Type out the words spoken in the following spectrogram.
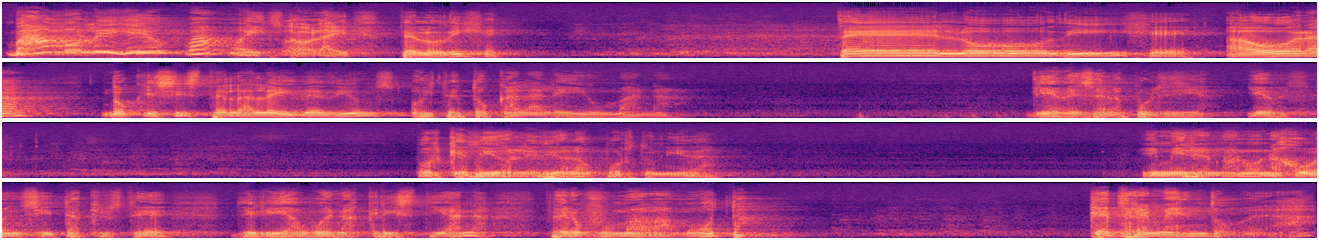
Vamos, le dije vamos, ahí, te lo dije. Te lo dije. Ahora no quisiste la ley de Dios, hoy te toca la ley humana. Llévese a la policía, llévese. Porque Dios le dio la oportunidad. Y mire, hermano, una jovencita que usted diría buena cristiana, pero fumaba mota. Qué tremendo, ¿verdad?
